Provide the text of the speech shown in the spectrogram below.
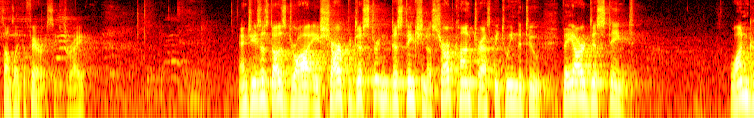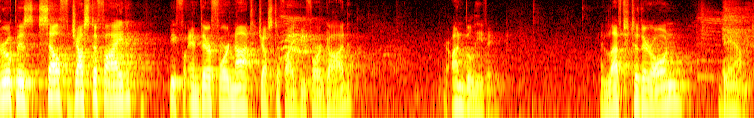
Sounds like the Pharisees, right? And Jesus does draw a sharp distinction, a sharp contrast between the two. They are distinct. One group is self justified and therefore not justified before God. They're unbelieving. And left to their own, damned.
